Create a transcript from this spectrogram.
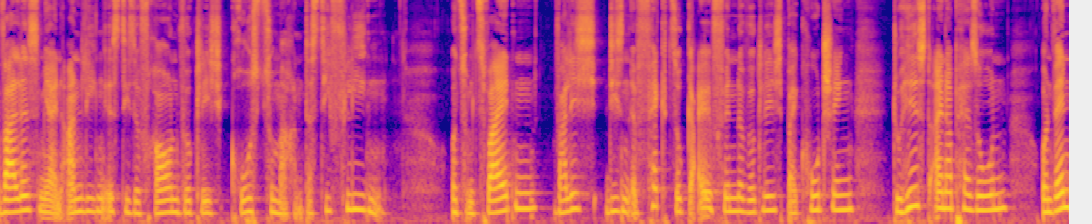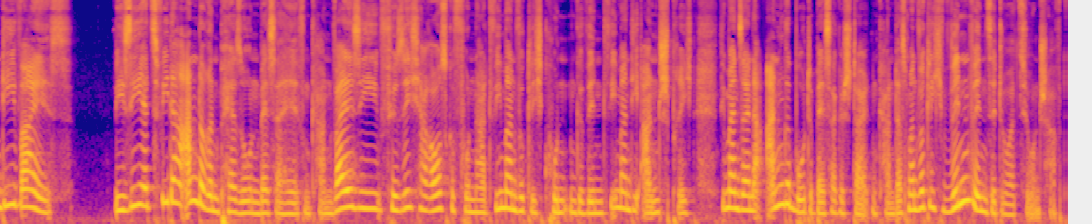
weil es mir ein Anliegen ist, diese Frauen wirklich groß zu machen, dass die fliegen. Und zum Zweiten, weil ich diesen Effekt so geil finde, wirklich bei Coaching, du hilfst einer Person und wenn die weiß, wie sie jetzt wieder anderen Personen besser helfen kann, weil sie für sich herausgefunden hat, wie man wirklich Kunden gewinnt, wie man die anspricht, wie man seine Angebote besser gestalten kann, dass man wirklich Win-Win-Situationen schafft,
